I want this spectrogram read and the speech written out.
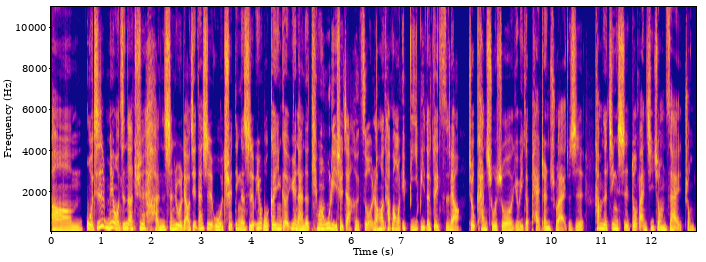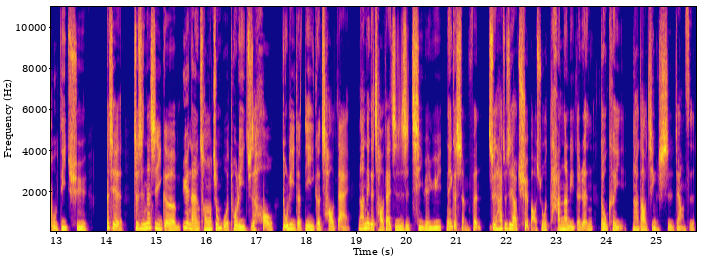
嗯，我其实没有真的去很深入了解，但是我确定的是，因为我跟一个越南的天文物理学家合作，然后他帮我一笔一笔的对资料，就看出说有一个 pattern 出来，就是他们的近视多半集中在中部地区，而且。就是那是一个越南从中国脱离之后独立的第一个朝代，那那个朝代其实是起源于那个省份，所以他就是要确保说他那里的人都可以拿到进士这样子。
